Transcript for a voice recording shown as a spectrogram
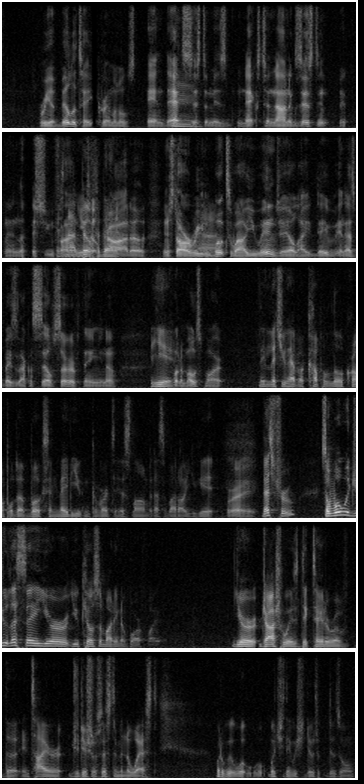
rehabilitate criminals, and that Mm. system is next to non-existent unless you It's find you know. God uh, and start reading Nah. books while you in jail. Like they, and that's basically like a self-serve thing, you know, Yeah. for the most part. They let you have a couple of little crumpled up books and maybe you can convert to Islam, but that's about all you get. Right. That's true. So what would you let's say you're you kill somebody in a bar fight. You're Joshua is dictator of the entire judicial system in the West. What do we what, what you think we should do to, do to him?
